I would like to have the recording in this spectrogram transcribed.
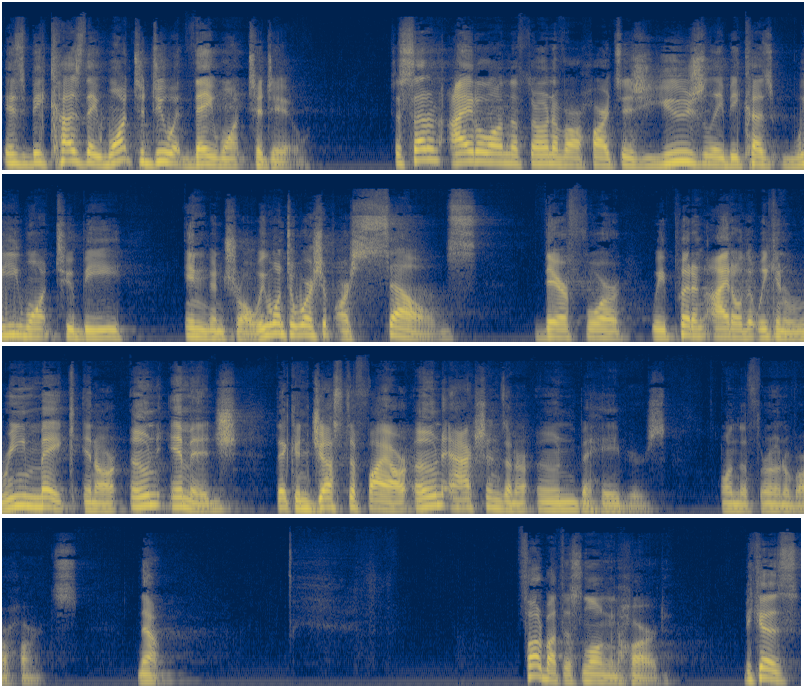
is because they want to do what they want to do. To set an idol on the throne of our hearts is usually because we want to be in control. We want to worship ourselves. Therefore, we put an idol that we can remake in our own image that can justify our own actions and our own behaviors on the throne of our hearts. Now, thought about this long and hard because,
